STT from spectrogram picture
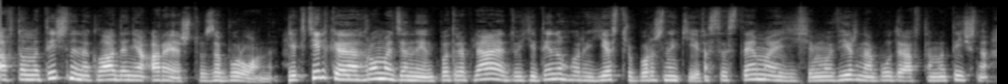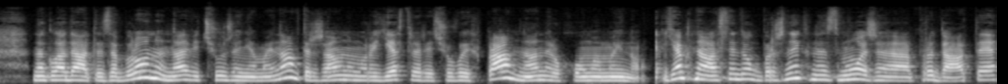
Автоматичне накладення арешту заборони. Як тільки громадянин потрапляє до єдиного реєстру боржників, система ймовірно буде автоматично накладати заборону на відчуження майна в державному реєстрі речових прав на нерухоме майно. Як наслідок, боржник не зможе продати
